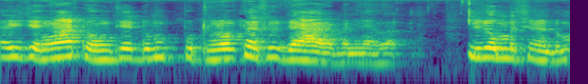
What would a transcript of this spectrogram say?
ꯑꯩꯁꯦ ꯉꯥ ꯊꯣꯡꯁꯦ ꯑꯗꯨꯝ ꯄꯨꯊꯣꯔꯛꯇ꯭ꯔꯁꯨ ꯌꯥꯔꯕꯅꯦꯕ ꯏꯔꯣꯝꯕꯁꯤꯅ ꯑꯗꯨꯝ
